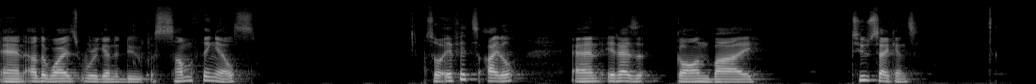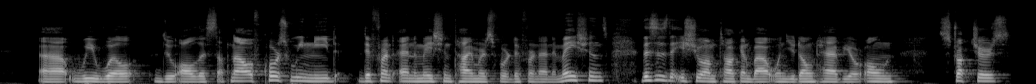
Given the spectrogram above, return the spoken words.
and otherwise we're going to do something else So if it's idle and it has gone by two seconds, uh, we will do all this stuff. Now, of course, we need different animation timers for different animations. This is the issue I'm talking about when you don't have your own structures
